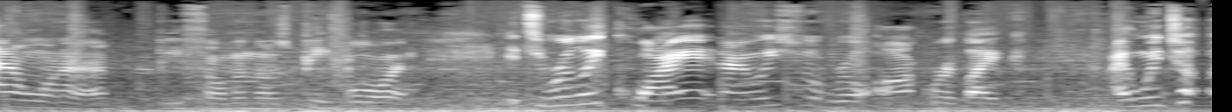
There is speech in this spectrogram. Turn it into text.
I don't want to be filming those people and it's really quiet and I always feel real awkward like I went to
